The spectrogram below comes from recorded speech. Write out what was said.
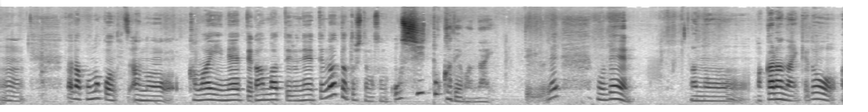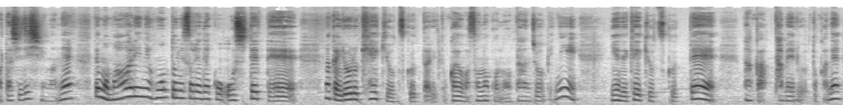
うん、ただこの子あの可愛いねって頑張ってるねってなったとしてもその推しとかではないっていうね。のであのわからないけど私自身はね。でも周りに本当にそれでこう推しててなんかいろいろケーキを作ったりとか要はその子のお誕生日に家でケーキを作ってなんか食べるとかね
